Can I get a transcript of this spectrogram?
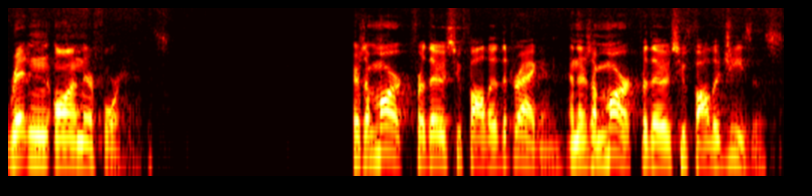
written on their foreheads. There's a mark for those who follow the dragon, and there's a mark for those who follow Jesus.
